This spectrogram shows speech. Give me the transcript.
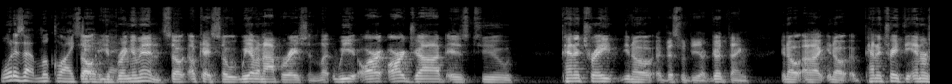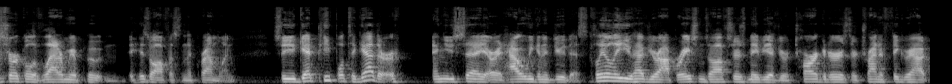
What does that look like? So you bring them in. So okay, so we have an operation. We our our job is to penetrate, you know, this would be a good thing you know, uh, you know, penetrate the inner circle of Vladimir Putin, his office in the Kremlin. So you get people together and you say, all right, how are we going to do this? Clearly, you have your operations officers, maybe you have your targeters. They're trying to figure out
